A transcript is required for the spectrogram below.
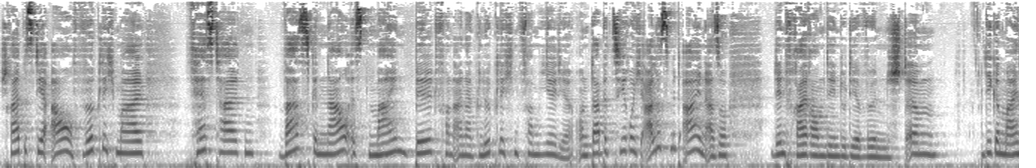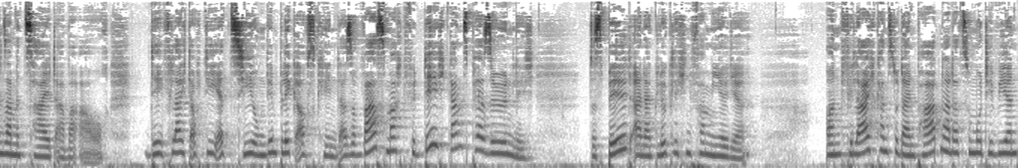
schreib es dir auf, wirklich mal festhalten, was genau ist mein Bild von einer glücklichen Familie? Und da beziehe ich alles mit ein, also den Freiraum, den du dir wünschst, ähm, die gemeinsame Zeit aber auch, die, vielleicht auch die Erziehung, den Blick aufs Kind. Also was macht für dich ganz persönlich das Bild einer glücklichen Familie? Und vielleicht kannst du deinen Partner dazu motivieren,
